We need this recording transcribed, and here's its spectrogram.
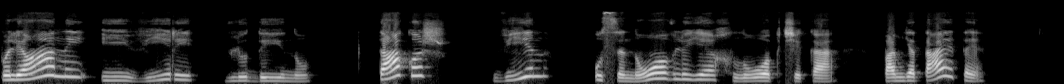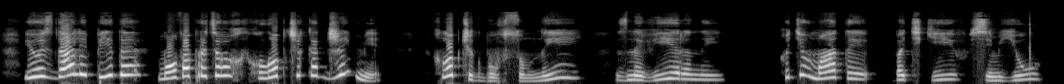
Поліани і вірі в людину. Також він усиновлює хлопчика. Пам'ятаєте? І ось далі піде мова про цього хлопчика Джиммі. Хлопчик був сумний, зневірений, хотів мати батьків, сім'ю,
